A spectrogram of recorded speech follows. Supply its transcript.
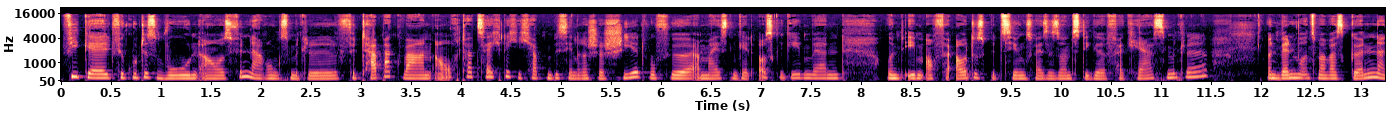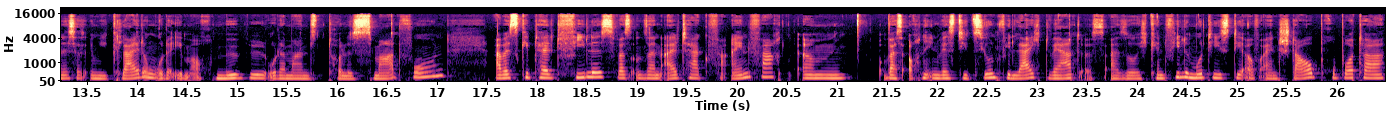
viel Geld für gutes Wohnen aus, für Nahrungsmittel, für Tabakwaren auch tatsächlich. Ich habe ein bisschen recherchiert, wofür am meisten Geld ausgegeben werden und eben auch für Autos beziehungsweise sonstige Verkehrsmittel. Und wenn wir uns mal was gönnen, dann ist das irgendwie Kleidung oder eben auch Möbel oder mal ein tolles Smartphone. Aber es gibt halt vieles, was unseren Alltag vereinfacht. Ähm, was auch eine Investition vielleicht wert ist. Also ich kenne viele Muttis, die auf einen Staubroboter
